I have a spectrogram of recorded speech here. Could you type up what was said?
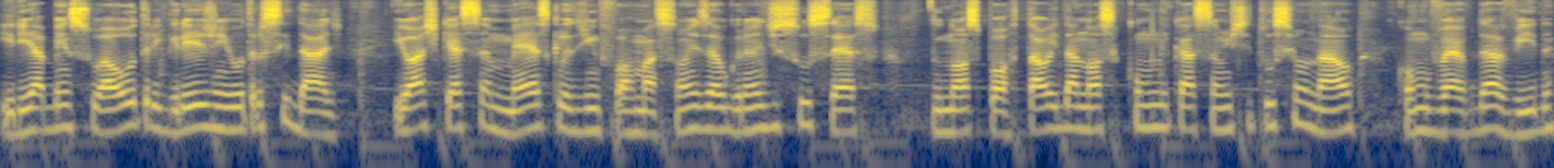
iria abençoar outra igreja em outra cidade. E eu acho que essa mescla de informações é o grande sucesso do nosso portal e da nossa comunicação institucional como Verbo da Vida,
